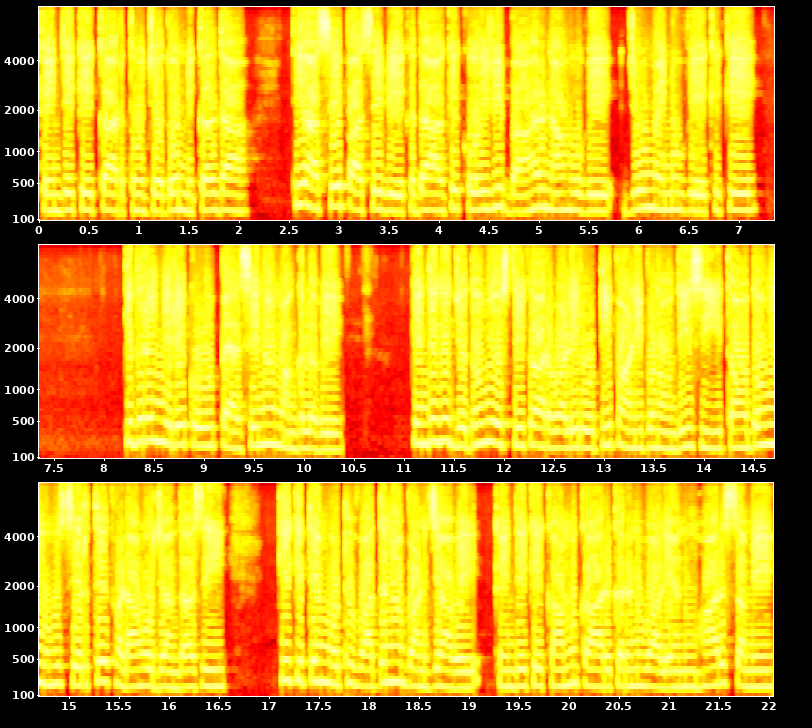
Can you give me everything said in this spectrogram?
ਕਹਿੰਦੇ ਕਿ ਘਰ ਤੋਂ ਜਦੋਂ ਨਿਕਲਦਾ ਤੇ ਆਸੇ-ਪਾਸੇ ਵੇਖਦਾ ਕਿ ਕੋਈ ਵੀ ਬਾਹਰ ਨਾ ਹੋਵੇ, ਜੋ ਮੈਨੂੰ ਵੇਖ ਕੇ ਕਿਧਰੇ ਮੇਰੇ ਕੋਲੋਂ ਪੈਸੇ ਨਾ ਮੰਗ ਲਵੇ। ਕਹਿੰਦੇ ਕਿ ਜਦੋਂ ਵੀ ਉਸ ਦੀ ਘਰ ਵਾਲੀ ਰੋਟੀ ਪਾਣੀ ਬਣਾਉਂਦੀ ਸੀ, ਤਾਂ ਉਦੋਂ ਵੀ ਉਹ ਸਿਰ ਤੇ ਖੜਾ ਹੋ ਜਾਂਦਾ ਸੀ ਕਿ ਕਿਤੇ ਮੁੱਠ ਵੱਧ ਨਾ ਬਣ ਜਾਵੇ। ਕਹਿੰਦੇ ਕਿ ਕੰਮਕਾਰ ਕਰਨ ਵਾਲਿਆਂ ਨੂੰ ਹਰ ਸਮੇਂ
